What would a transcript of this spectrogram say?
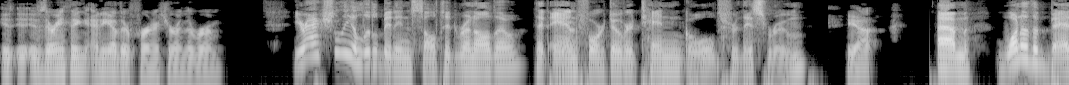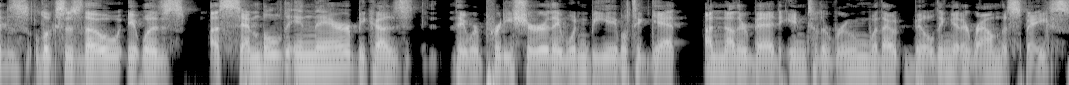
is is there anything any other furniture in the room? You're actually a little bit insulted, Ronaldo, that Anne Yeah. forked over ten gold for this room. Yeah. Um, one of the beds looks as though it was assembled in there because they were pretty sure they wouldn't be able to get another bed into the room without building it around the space.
